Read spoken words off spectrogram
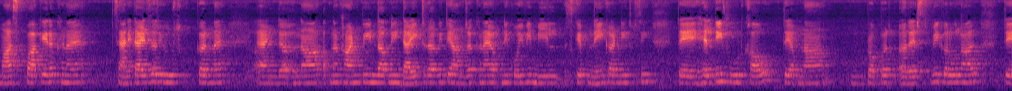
ਮਾਸਕ ਪਾ ਕੇ ਰੱਖਣਾ ਹੈ। ਸੈਨੀਟਾਈਜ਼ਰ ਯੂਜ਼ ਕਰਨਾ ਹੈ ਐਂਡ ਆਪਣਾ ਆਪਣਾ ਖਾਣ ਪੀਣ ਦਾ, ਆਪਣੀ ਡਾਈਟ ਦਾ ਵੀ ਧਿਆਨ ਰੱਖਣਾ ਹੈ, ਆਪਣੀ ਕੋਈ ਵੀ ਮੀਲ ਸਕਿਪ ਨਹੀਂ ਕਰਨੀ ਤੁਸੀਂ ਤੇ ਹੈਲਦੀ ਫੂਡ ਖਾਓ ਤੇ ਆਪਣਾ ਪ੍ਰੋਪਰ ਰੈਸਟ ਵੀ ਕਰੋ ਨਾਲ ਤੇ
